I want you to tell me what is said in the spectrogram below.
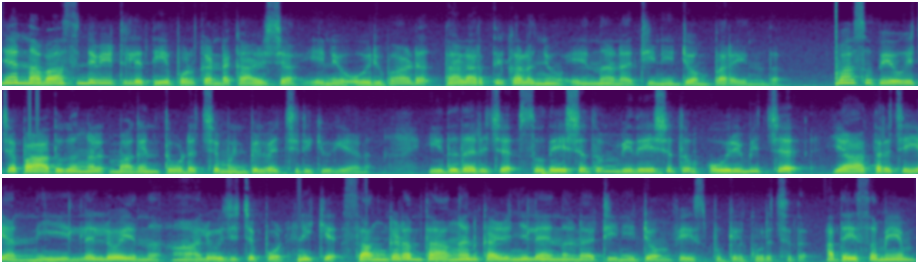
ഞാൻ നവാസിന്റെ വീട്ടിലെത്തിയപ്പോൾ കണ്ട കാഴ്ച എന്നെ ഒരുപാട് തളർത്തി കളഞ്ഞു എന്നാണ് ടിനി ടോം പറയുന്നത്. നവാസ് ഉപയോഗിച്ച പാതുകങ്ങൾ മകൻ തുടച്ച് മുൻപിൽ വെച്ചിരിക്കുകയാണ്. ഇത് ധരിച്ച് സ്വദേശത്തും വിദേശത്തും ഒരുമിച്ച് യാത്ര ചെയ്യാൻ നീ ഇല്ലല്ലോ എന്ന് ആലോചിച്ചപ്പോൾ എനിക്ക് സങ്കടം താങ്ങാൻ കഴിഞ്ഞില്ല എന്നാണ് ടിനി ടോം ഫേസ്ബുക്കിൽ കുറിച്ചത്. അതേസമയം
